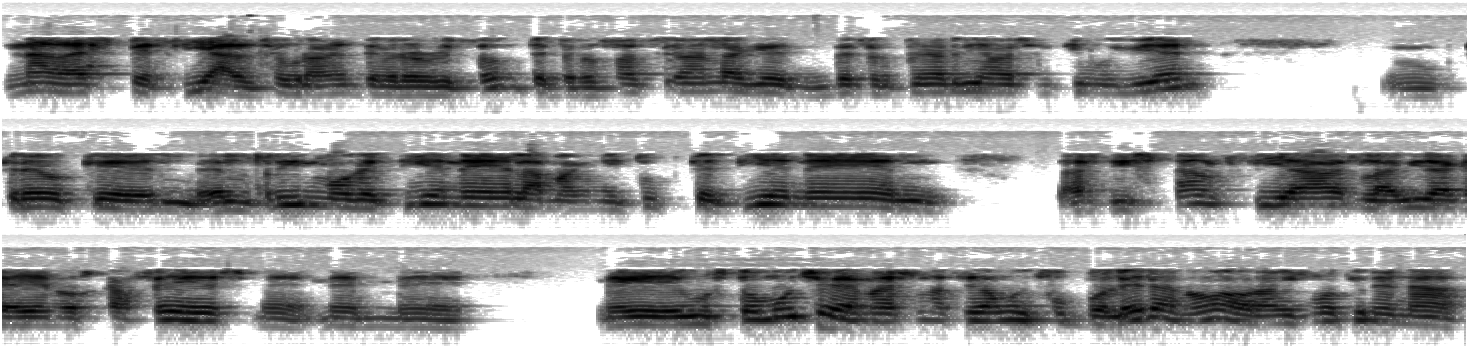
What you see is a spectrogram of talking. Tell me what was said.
nada especial seguramente Belo Horizonte, pero es una ciudad en la que desde el primer día me sentí muy bien, Mm, creo que el, el ritmo que tiene, la magnitud que tiene, el- las distancias, la vida que hay en los cafés, me, me, me, me gustó mucho y además es una ciudad muy futbolera, ¿no? Ahora mismo tienen a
